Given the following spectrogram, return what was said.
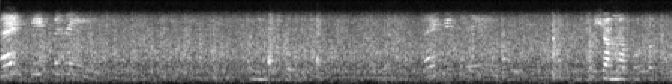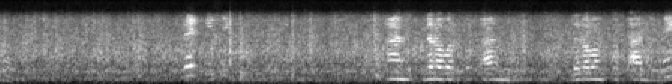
93. 93. Siyam na po, tatlo. 26. An, dalawang po, anim. Dalawang po, anim.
